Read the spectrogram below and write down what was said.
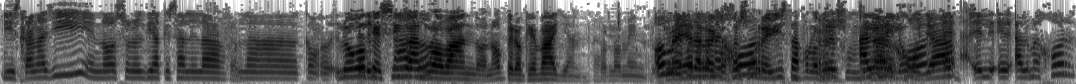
y están allí, y no solo el día que sale la... Luego que sigan robando, ¿no? Pero que vayan, por lo menos. Hombre, vayan pero a a lo recoger mejor su revista, por lo menos un día, y luego ya- eh, el- el- a lo mejor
